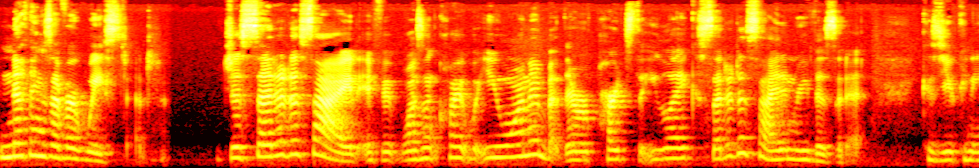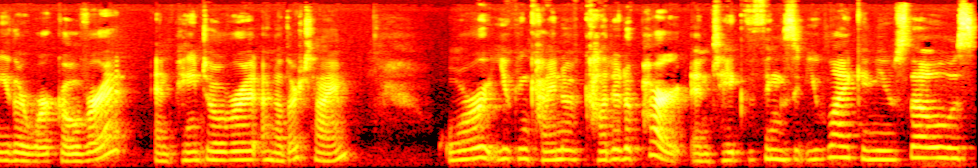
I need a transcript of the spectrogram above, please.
Nothing's ever wasted. Just set it aside. If it wasn't quite what you wanted, but there were parts that you like, set it aside and revisit it. Because you can either work over it and paint over it another time, or you can kind of cut it apart and take the things that you like and use those.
